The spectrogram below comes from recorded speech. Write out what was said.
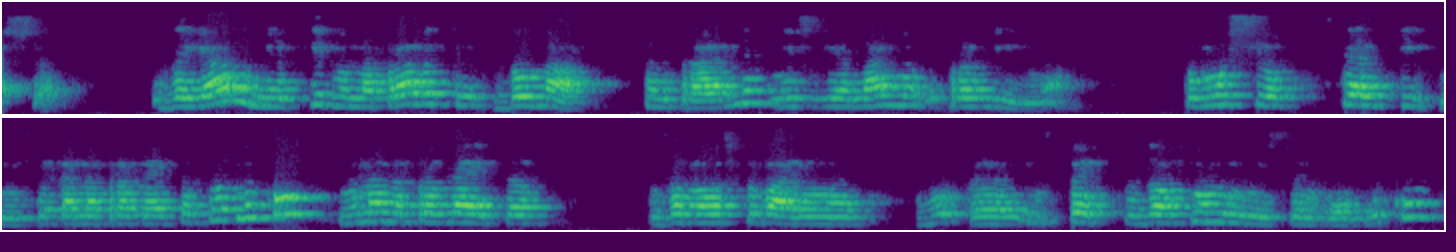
По-перше, заяву необхідно направити до нас, центральне міжрегіональне управління, тому що вся звітність, яка направляється платником, вона направляється за налаштуванням в е, інспекцію за основним місцем обліку,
